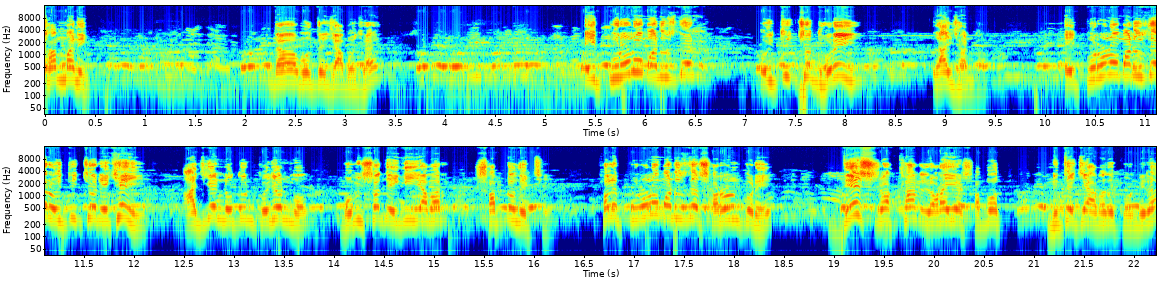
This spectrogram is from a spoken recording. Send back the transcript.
সাম্মানিক দেওয়া বলতে যা বোঝায়। এই পুরনো মানুষদের ঐতিহ্য ধরেই লাল ঝান্ডা। এই পুরনো মানুষদের ঐতিহ্য রেখেই আজকের নতুন প্রজন্ম ভবিষ্যতে এগিয়ে যাওয়ার স্বপ্ন দেখছে। ফলে পুরনো মানুষদের স্মরণ করে দেশ রক্ষার লড়াইয়ের শপথ নিতে চায় আমাদের কর্মীরা।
